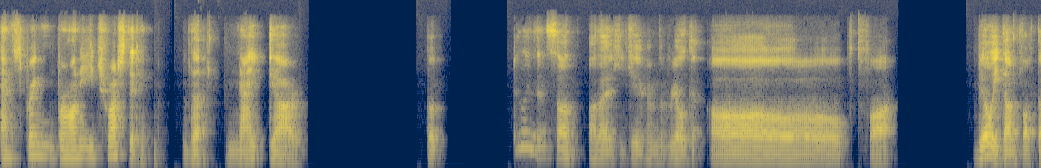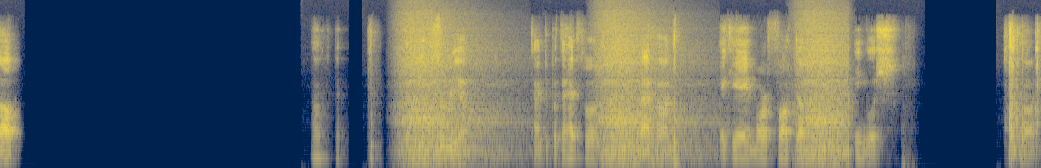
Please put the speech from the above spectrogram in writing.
And Spring Bonnie trusted him, the night guard. But Billy then saw oh, that he gave him the real gun. Oh, fuck. Billy done fucked up. Okay. Pizzeria. Time to put the headphones back on. AKA more fucked up English. God.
